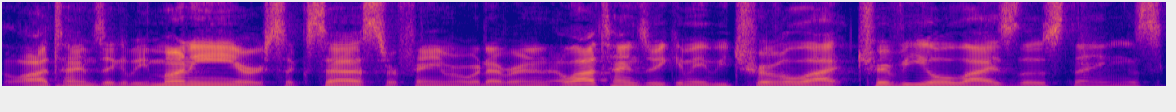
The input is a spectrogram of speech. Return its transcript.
A lot of times it could be money or success or fame or whatever. And a lot of times we can maybe trivialize, trivialize those things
